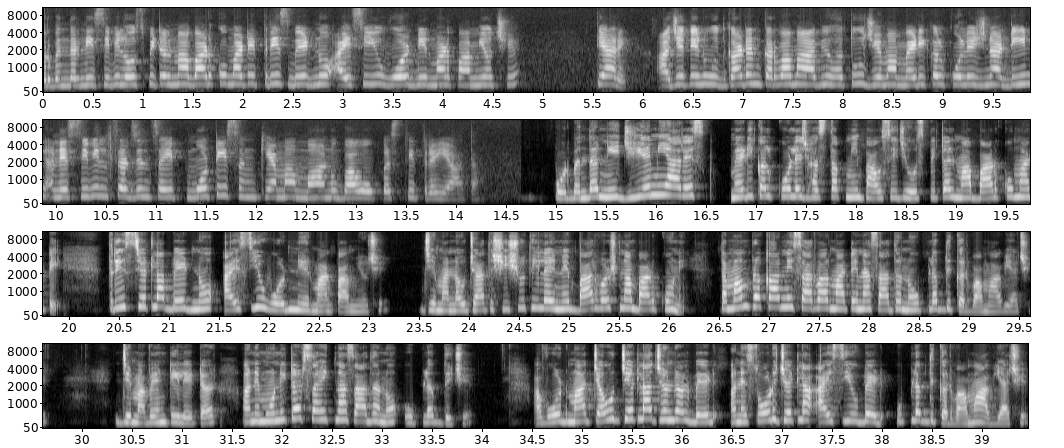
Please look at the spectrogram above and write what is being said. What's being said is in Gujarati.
પોરબંદરની સિવિલ હોસ્પિટલમાં બાળકો માટે ત્રીસ બેડનો આઈસીયુ વોર્ડ નિર્માણ પામ્યો છે. ત્યારે આજે તેનું ઉદ્ઘાટન કરવામાં આવ્યું હતું, જેમાં મેડિકલ કોલેજના ડીન અને સિવિલ સર્જન સહિત મોટી સંખ્યામાં મહાનુભાવો ઉપસ્થિત રહ્યા હતા. પોરબંદરની જીએમઈઆરએસ મેડિકલ કોલેજ હસ્તકની ભાવસીજી હોસ્પિટલમાં બાળકો માટે ત્રીસ જેટલા બેડનો આઈસીયુ વોર્ડ નિર્માણ પામ્યો છે, જેમાં નવજાત શિશુથી લઈને બાર વર્ષના બાળકોને તમામ પ્રકારની સારવાર માટેના સાધનો ઉપલબ્ધ કરવામાં આવ્યા છે. જેમાં વેન્ટિલેટર અને મોનિટર સહિતના સાધનો ઉપલબ્ધ છે. આ વોર્ડમાં ચૌદ જેટલા જનરલ બેડ અને સોળ જેટલા આઈસીયુ બેડ ઉપલબ્ધ કરવામાં આવ્યા છે.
